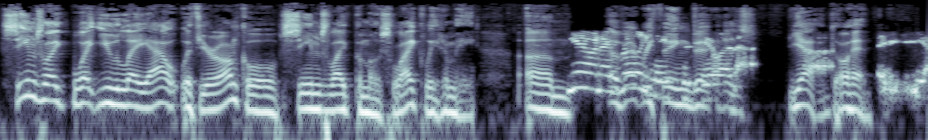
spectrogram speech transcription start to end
seems like what you lay out with your uncle seems like the most likely to me. Um, You know, and I really need to do an is- yeah, go ahead. yeah,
